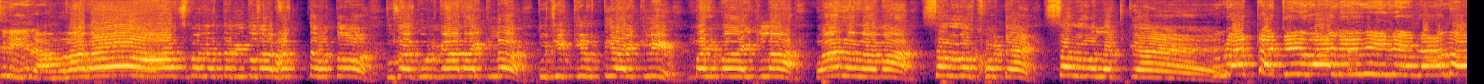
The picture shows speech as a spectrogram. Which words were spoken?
श्रीराम मी तुझा भक्त होतो. तुझा गुणगान ऐकलं. तुझी कीर्ती ऐकली. महिमा ऐकला. पण बाबा सर्व खोट सर्व लटक व्रताचे वाढविले नाम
